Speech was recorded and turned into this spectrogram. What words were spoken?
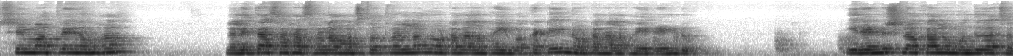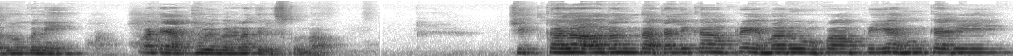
శ్రీమాత్రే నమ. లలితా సహస్రనామ స్తోత్రంలో నూట నలభై ఒకటి నూట నలభై రెండు. ఈ రెండు శ్లోకాలు ముందుగా చదువుకుని వాటి అర్థ వివరణ తెలుసుకుందాం. చిత్కళానంద కలిక ప్రేమ రూప ప్రియంకరి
